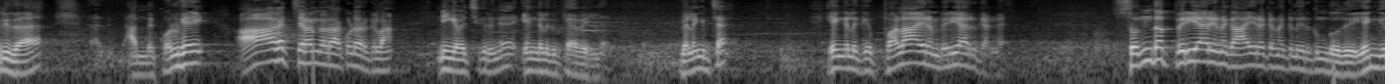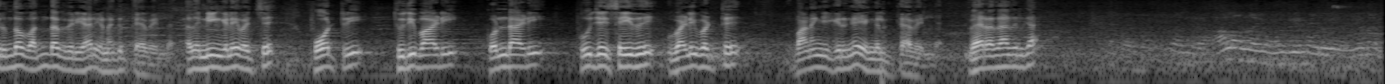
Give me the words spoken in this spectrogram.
புரியுதா? அது- அந்த கொள்கை ஆக சிறந்ததாக கூட இருக்கலாம். நீங்கள் வச்சுக்கிறீங்க எங்களுக்கு தேவையில்லை. விளங்கிச்சா எங்களுக்கு பல ஆயிரம் பெரியார் இருக்காங்க. சொந்த பெரியார் எனக்கு ஆயிரக்கணக்கில் இருக்கும்போது எங்கிருந்தோ வந்த பெரியார் எனக்கு தேவையில்லை. அதை நீங்களே வச்சு போற்றி துதிபாடி கொண்டாடி பூஜை செய்து வழிபட்டு வணங்கிக்கிறங்க எங்களுக்கு தேவையில்லை. வேறு ஏதாவது இருக்கா அந்த ஆலாங்காயம் ஒன்றியம்னு ஒரு இடம்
